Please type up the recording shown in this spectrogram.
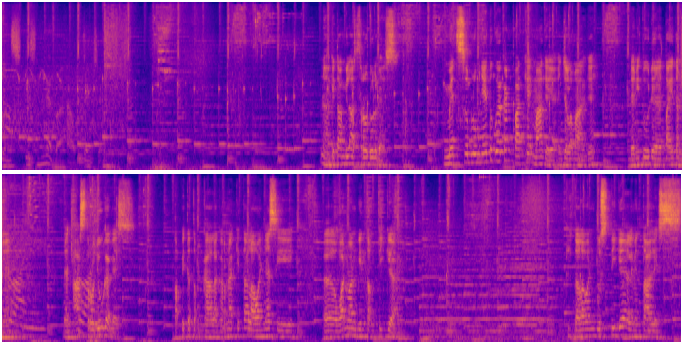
Elegance is never outdated. Nah, kita ambil Astro dulu, guys. Match sebelumnya itu gue kan pakai Mage ya, Angela Mage. Dan itu udah Titan ya. Dan Astro juga, guys. Tapi tetap kalah karena kita lawannya si eh, One One bintang 3. Kita lawan Dus 3 Elementalis.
